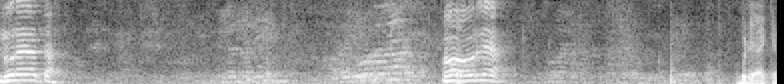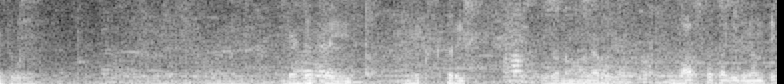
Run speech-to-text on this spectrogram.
ನೂರೈವತ್ತ? ಹಾಂ ಅವ್ರದ್ದೇ ಬಿಡಿ ಹಾಕಿಂತ ಬಿಡಿ. ಬೆಂಡೆ ಫ್ರೈ, ಮಿಕ್ಸ್ ಕರಿ. ಈಗ ನಮ್ಮ ಮನೆಯವ್ರಿಗೆ ಬಾರಿಸ್ಬೇಕಾಗಿ ವಿನಂತಿ.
